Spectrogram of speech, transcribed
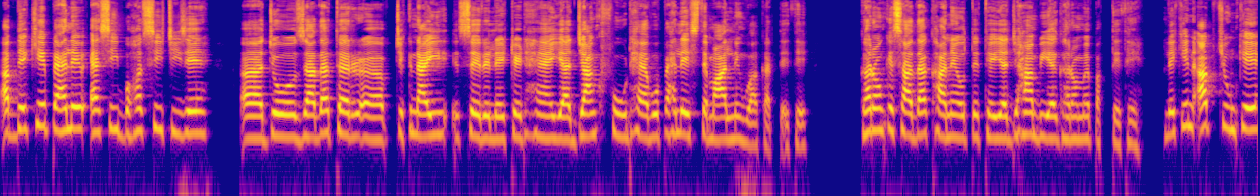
अब देखिए, पहले ऐसी बहुत सी चीज़ें जो ज़्यादातर चिकनाई से रिलेटेड हैं या जंक फ़ूड है, वो पहले इस्तेमाल नहीं हुआ करते थे। घरों के सादा खाने होते थे या जहाँ भी है घरों में पकते थे। लेकिन अब चूँकि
